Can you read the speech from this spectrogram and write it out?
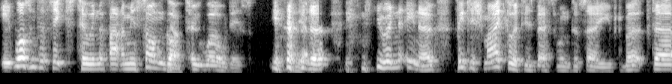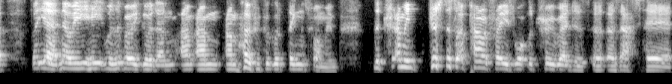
it wasn't a six-two in the fact. I mean, Son got no. two worldies. You know, yeah. you were, you know, Peter Schmeichel at his best wouldn't have saved, but uh, but yeah, no, he, he was a very good, and I'm I'm I'm hoping for good things from him. The I mean, just to sort of paraphrase what the True Red has, uh, has asked here,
